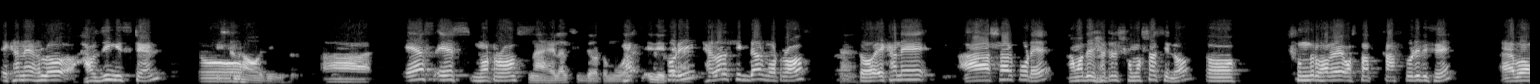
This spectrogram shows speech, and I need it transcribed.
এখানে হলো হাউজিং স্ট্যান্ড তো এস এস মোটরস না হেলাল সিদ্ধ automobile sorry Helal Sikdar motors হ্যাঁ। তো এখানে আসার পরে আমাদের হেডের সমস্যা ছিল তো সুন্দরভাবে ওস্তাদ কাজ করে দিছে এবং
